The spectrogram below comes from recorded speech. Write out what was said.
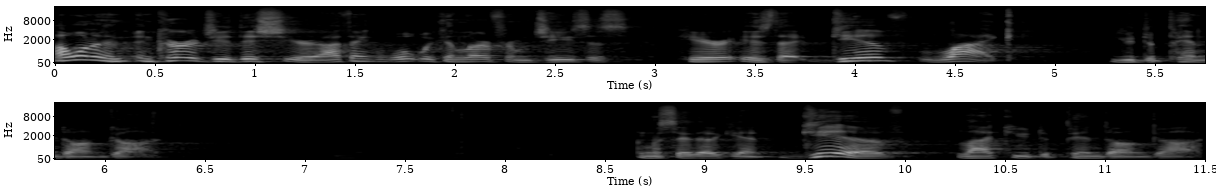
I want to encourage you this year. I think what we can learn from Jesus here is that give like you depend on God. I'm going to say that again. Give like you depend on God.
